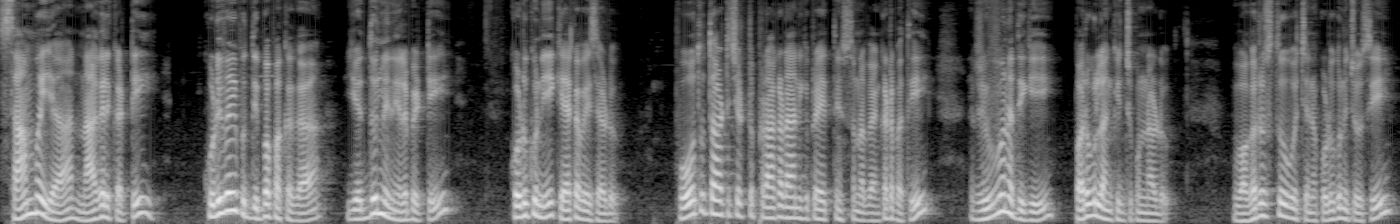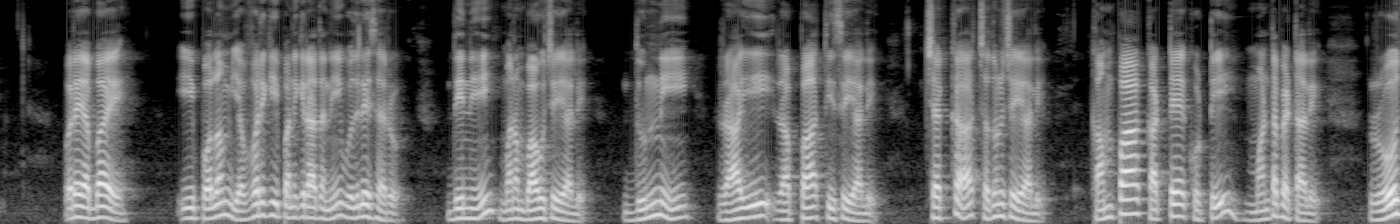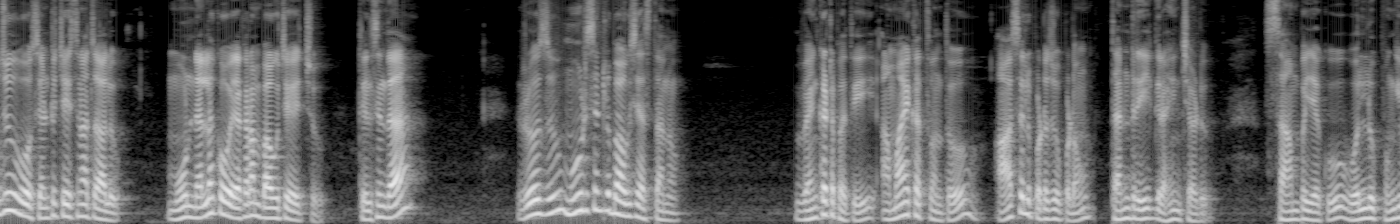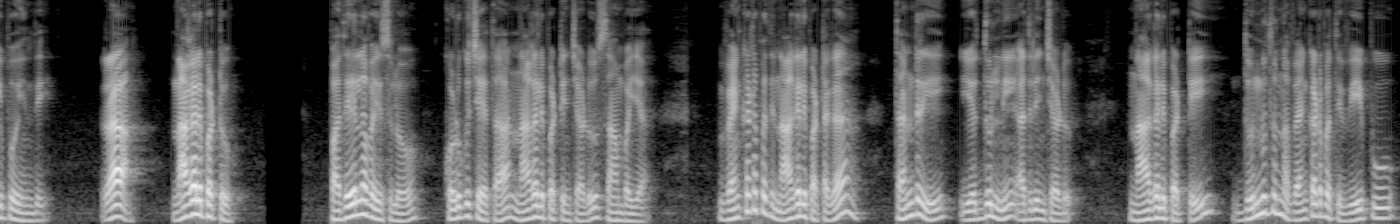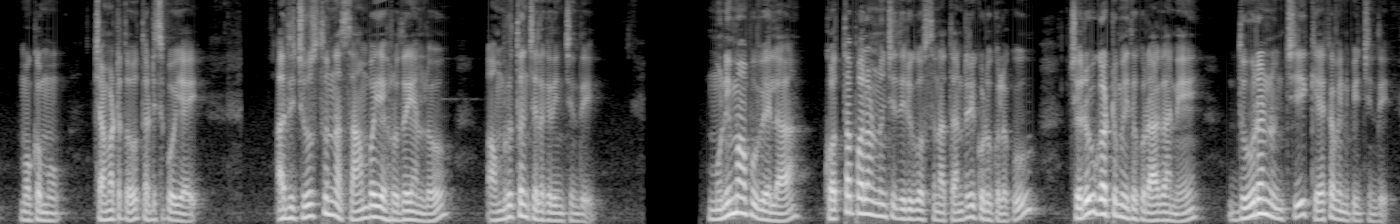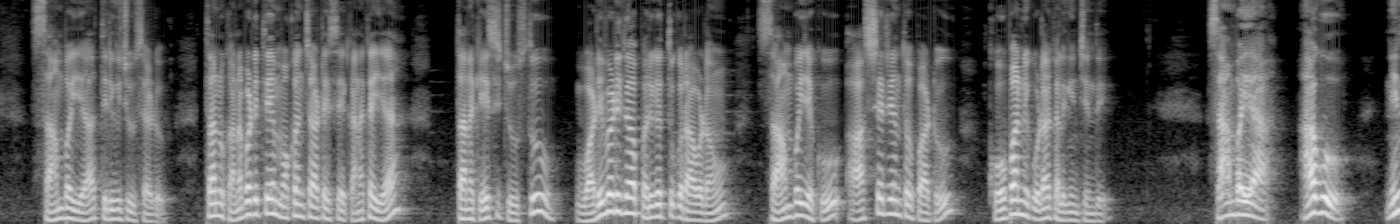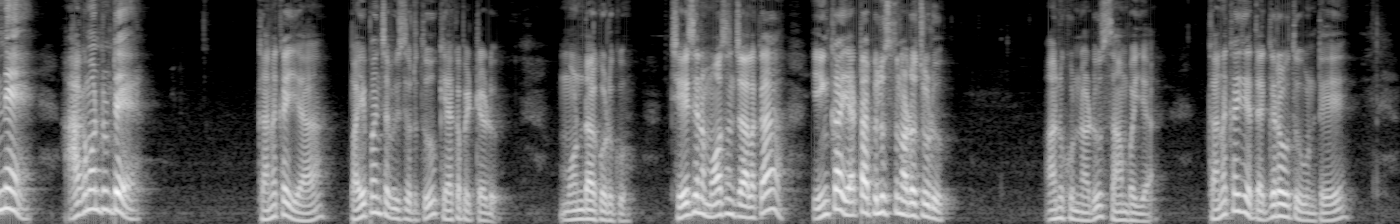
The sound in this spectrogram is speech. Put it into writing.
సాంబయ్య నాగలి కట్టి కుడివైపు దిబ్బ పక్కగా ఎద్దుల్ని నిలబెట్టి కొడుకుని కేకవేశాడు. పోతు తాటి చెట్టు ప్రాకడానికి ప్రయత్నిస్తున్న వెంకటపతి రివ్వున దిగి పరుగు లంకించుకున్నాడు. వగరుస్తూ వచ్చిన కొడుకుని చూసి ఒరే అబ్బాయ్ ఈ పొలం ఎవ్వరికీ పనికిరాదని వదిలేశారు. దీన్ని మనం బాగు చేయాలి. దున్ని రాయి రప్ప తీసేయాలి. చెక్క చదును చేయాలి. కంప కట్టె కొట్టి మంట పెట్టాలి. రోజూ ఓ సెంటు చేసినా చాలు. మూడు నెలలకు ఎకరం బాగు చేయొచ్చు. తెలిసిందా? రోజు మూడు సెంట్లు బాగు చేస్తాను. వెంకటపతి అమాయకత్వంతో ఆశలు పొడచూపడం తండ్రి గ్రహించాడు. సాంబయ్యకు ఒళ్ళు పొంగిపోయింది. రా నాగలిపట్టు. పదేళ్ళ వయసులో కొడుకు చేత నాగలి పట్టించాడు సాంబయ్య. వెంకటపతి నాగలి పట్టగా తండ్రి ఎద్దుల్ని అదిలించాడు. నాగలి పట్టి దున్నుతున్న వెంకటపతి వీపు ముఖము చెమటతో తడిసిపోయాయి. అది చూస్తున్న సాంబయ్య హృదయంలో అమృతం చిలకరించింది. మునిమాపు వేళ కొత్త పొలం నుంచి తిరిగొస్తున్న తండ్రి కొడుకులకు చెరువు గట్టు మీదకు రాగానే దూరం నుంచి కేక వినిపించింది. సాంబయ్య తిరిగి చూశాడు. తను కనబడితే ముఖం చాటేసే కనకయ్య తనకేసి చూస్తూ వడివడిగా పరిగెత్తుకు రావడం సాంబయ్యకు ఆశ్చర్యంతో పాటు కోపాన్ని కూడా కలిగించింది. సాంబయ్య ఆగు! నిన్నే ఆగమంటుంటే! కనకయ్య పైపంచ విసురుతూ కేకపెట్టాడు మొండా కొడుకు చేసిన మోసం చాలక ఇంకా ఎట్టా పిలుస్తున్నాడో చూడు అనుకున్నాడు సాంబయ్య. కనకయ్య దగ్గరవుతూ ఉంటే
